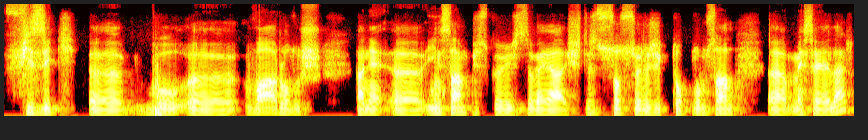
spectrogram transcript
fizik, e, bu e, varoluş, hani e, insan psikolojisi veya işte sosyolojik, toplumsal e, meseleler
